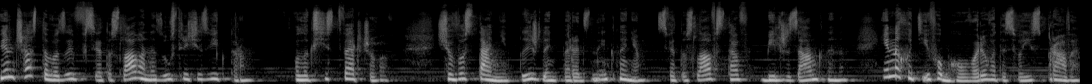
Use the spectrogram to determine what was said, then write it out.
Він часто возив Святослава на зустрічі з Віктором. Олексій стверджував, що в останній тиждень перед зникненням Святослав став більш замкненим і не хотів обговорювати свої справи.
